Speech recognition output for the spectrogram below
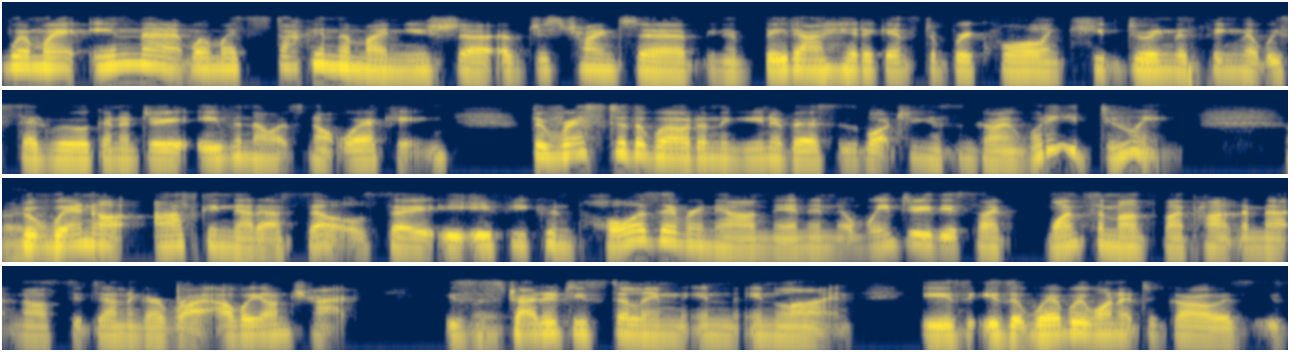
when we're in that, when we're stuck in the minutia of just trying to, you know, beat our head against a brick wall and keep doing the thing that we said we were going to do, even though it's not working, the rest of the world and the universe is watching us and going, "What are you doing?" Right. But we're not asking that ourselves. So if you can pause every now and then, and we do this like once a month, my partner Matt and I'll sit down and go, "Right, are we on track?" Is right. the strategy still in in in line? Is is it where we want it to go? Is, is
